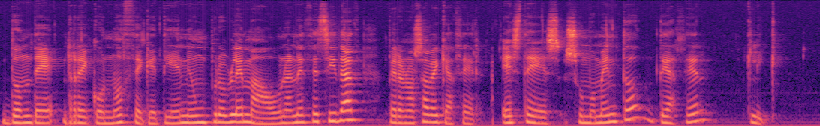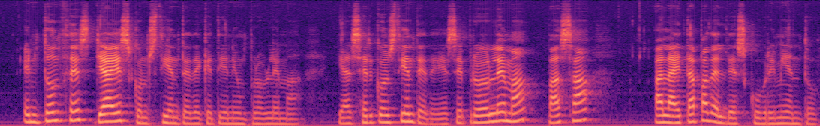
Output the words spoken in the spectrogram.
donde reconoce que tiene un problema o una necesidad, pero no sabe qué hacer. Este es su momento de hacer clic. Entonces ya es consciente de que tiene un problema y al ser consciente de ese problema pasa a la etapa del descubrimiento.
